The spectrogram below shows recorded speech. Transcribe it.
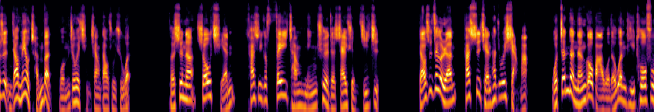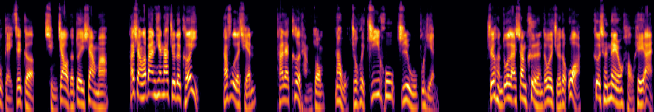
是你知道没有成本，我们就会倾向到处去问。可是呢，收钱。”它是一个非常明确的筛选机制，表示这个人他事前他就会想嘛，我真的能够把我的问题托付给这个请教的对象吗？他想了半天，他觉得可以，他付了钱，他在课堂中，那我就会几乎知无不言。所以很多来上课的人都会觉得哇，课程内容好黑暗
